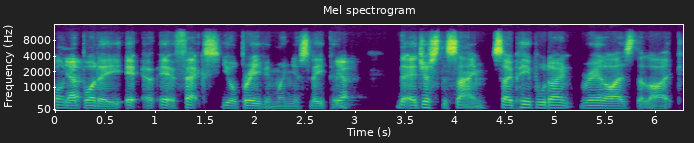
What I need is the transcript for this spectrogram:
on yep. your body, it it affects your breathing when you're sleeping. Yep. They're just the same. So people don't realize that like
